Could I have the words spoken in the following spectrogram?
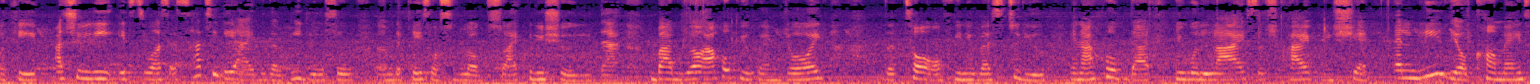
okay actually it was a saturday i did a video so um, the place was vlogged so i couldn't show you that but well i hope you've enjoyed the tour of Univers Studio and I hope that you will like, subscribe and share and leave your comments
